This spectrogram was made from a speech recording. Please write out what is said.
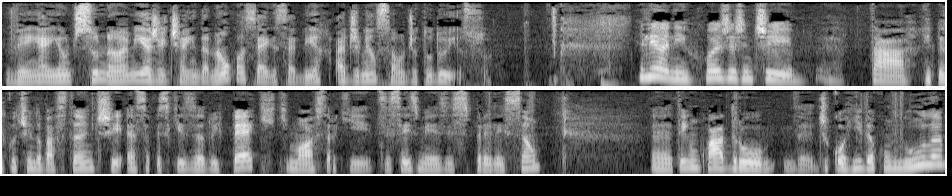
vem aí um tsunami e a gente ainda não consegue saber a dimensão de tudo isso. Eliane, hoje a gente está repercutindo bastante essa pesquisa do IPEC, que mostra que 16 meses para eleição. É, tem um quadro de, de corrida com Lula,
